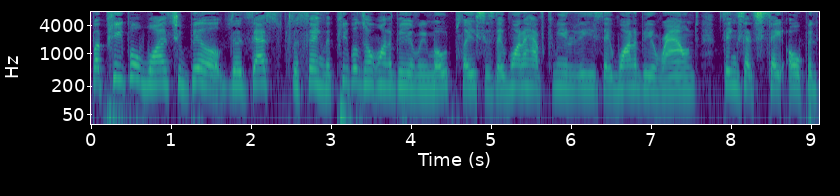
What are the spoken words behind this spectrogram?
but people want to build. That's the thing. The people don't want to be in remote places. They want to have communities. They want to be around things that stay open.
